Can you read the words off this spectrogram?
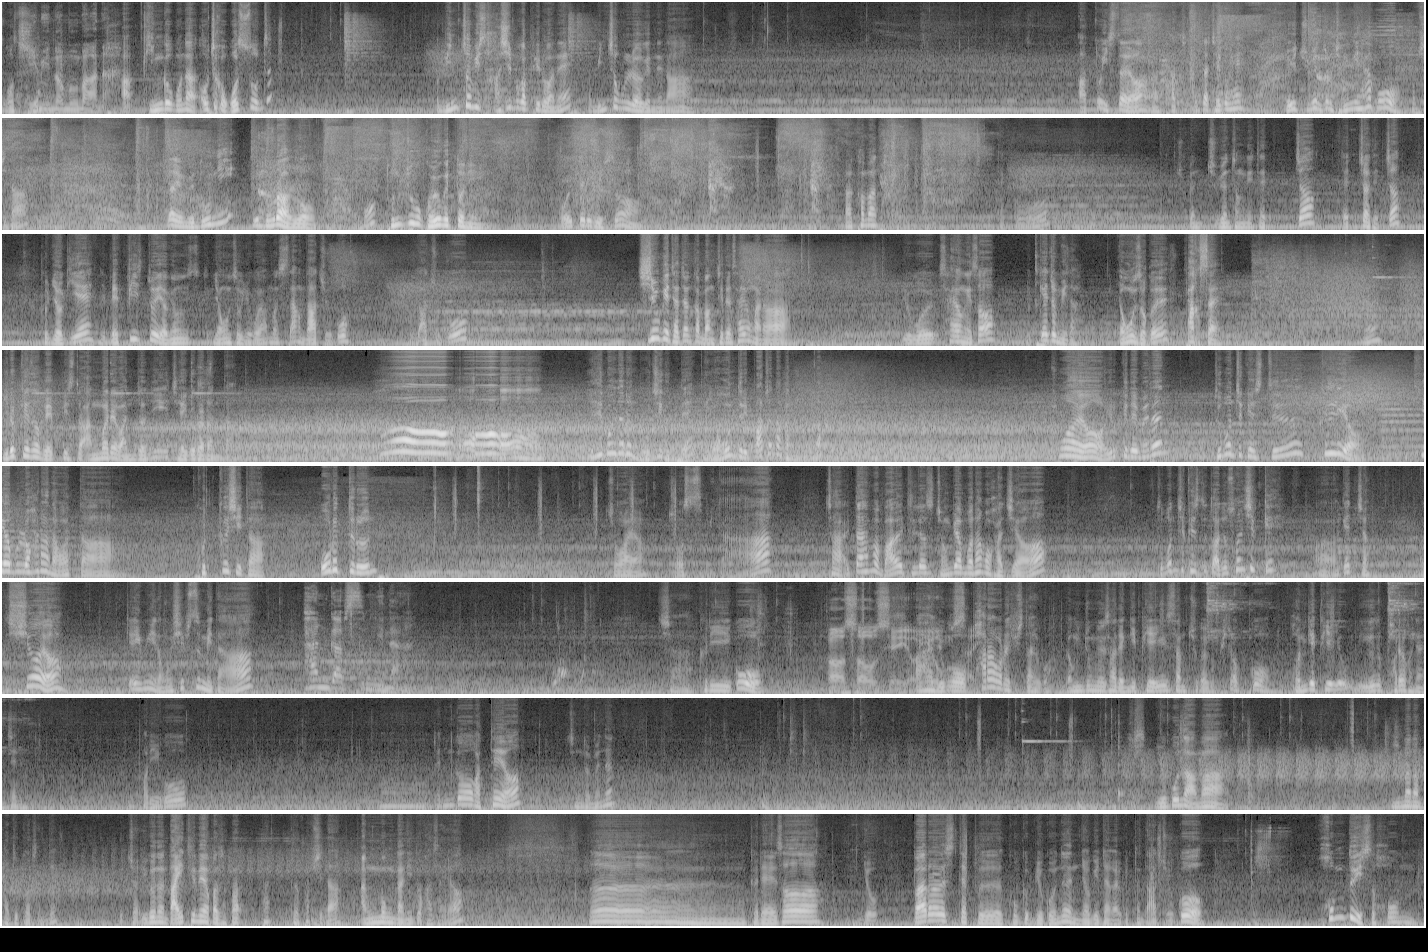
워스피어? 짐이 너무 많아. 아, 긴 거구나. 어, 잠깐, 워소드? 아, 민첩이 45가 필요하네? 아, 민첩 올려야겠네, 나. 아, 또 있어요. 아, 다, 일단 제거해. 여기 주변 좀 정리하고 합시다. 야, 여기 왜 노니? 왜 놀아, 이거? 어? 돈 주고 고용했더니. 어디 때리고 있어? 아, 가만. 됐고. 주변, 주변 정리 됐죠? 됐죠, 됐죠? 그럼 여기에 메피스토의 영혼, 영혼석 요거 한번 싹 놔주고 놔주고 지옥의 대장간 망치를 사용하라 요걸 사용해서 깨줍니다. 영혼석을 박살. 응? 이렇게 해서 메피스토 악마를 완전히 제거를 한다. 아, 아, 아. 이 해골들은 뭐지 근데? 다 영혼들이 빠져나가는 건가? 좋아요. 이렇게 되면은 두 번째 퀘스트 클리어. 디아블로 하나 나왔다. 곧 끝이다. 오르트룬. 좋아요. 좋습니다. 자, 일단 한번 마을 들려서 정비 한번 하고 가죠. 두 번째 퀘스트도 아주 손쉽게 어, 하겠죠. 아주 쉬워요. 게임이 너무 쉽습니다. 반갑습니다. 자, 그리고 어서 오세요. 아, 요거 용사님. 팔아버립시다. 요거 명중률사 냉기 피해 1, 3 추가 이거 필요 없고 번개 피해 이거, 이거 버려 그냥 이제는 버리고 어, 된거 같아요. 이 정도면은 요거는 아마 2만 원 받을 것 같은데. 그쵸? 이거는 나이트메어 가서 파, 파, 그 팝시다. 악몽 난이도 가서요. 어, 그래서 요 바럴 스태프 고급 요거는 여기다가 딱 놔주고 홈도 있어 홈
